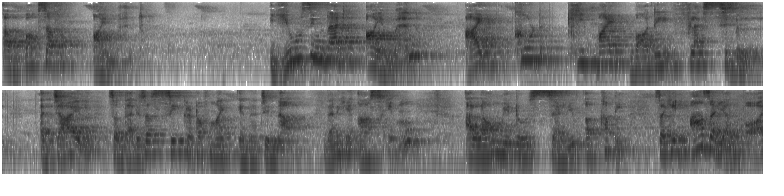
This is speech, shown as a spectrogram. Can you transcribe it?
a box of ointment. Using that ointment, I could keep my body flexible, agile. So that is a secret of my energy now. Then he asked him, allow me to sell you a couple. So he asked a young boy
